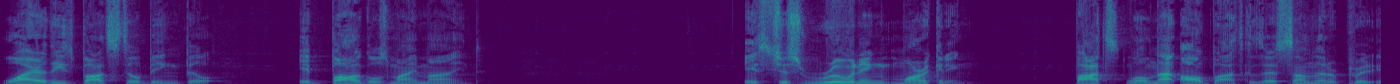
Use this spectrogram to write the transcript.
Why are these bots still being built? It boggles my mind. It's just ruining marketing. Bots, well, not all bots, because there's some that are pretty.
